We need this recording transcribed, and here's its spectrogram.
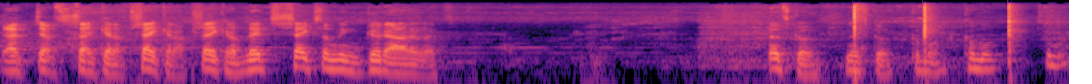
That just shake it up, shake it up, shake it up. Let's shake something good out of it. Let's go, let's go. Come on, come on, come on.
